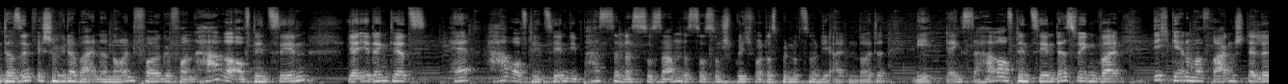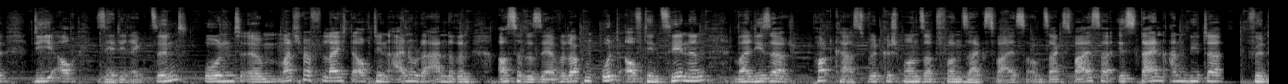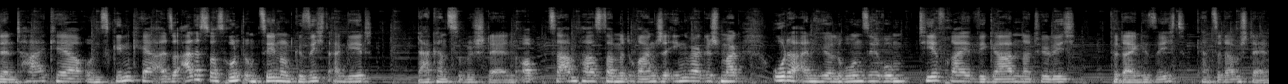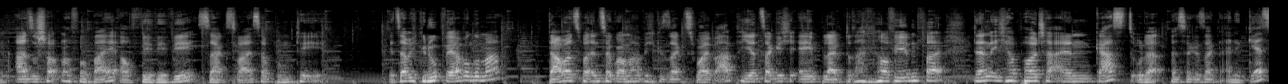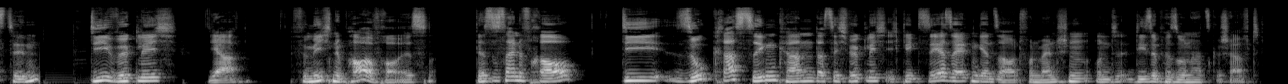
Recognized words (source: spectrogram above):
Und da sind wir schon wieder bei einer neuen Folge von Haare auf den Zähnen. Ja, ihr denkt jetzt, hä, Haare auf den Zähnen, wie passt denn das zusammen? Das ist doch so ein Sprichwort, das benutzen nur die alten Leute. Nee, denkst du Haare auf den Zähnen deswegen, weil ich gerne mal Fragen stelle, die auch sehr direkt sind und ähm, manchmal vielleicht auch den einen oder anderen aus der Reserve locken und auf den Zähnen, weil dieser Podcast wird gesponsert von Sachs Weißer und Sachs Weißer ist dein Anbieter für Dentalcare und Skincare, also alles, was rund um Zähne und Gesicht angeht. Da kannst du bestellen. Ob Zahnpasta mit Orange-Ingwer-Geschmack oder ein Hyaluronserum, tierfrei, vegan natürlich, für dein Gesicht, kannst du da bestellen. Also schaut mal vorbei auf www.sagsweißer.de. Jetzt habe ich genug Werbung gemacht. Damals bei Instagram habe ich gesagt, swipe up. Jetzt sage ich, ey, bleib dran auf jeden Fall. Denn ich habe heute einen Gast oder besser gesagt eine Gästin, die wirklich, ja, für mich eine Powerfrau ist. Das ist eine Frau, die so krass singen kann, dass ich wirklich, ich krieg sehr selten Gänsehaut von Menschen und diese Person hat's geschafft.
